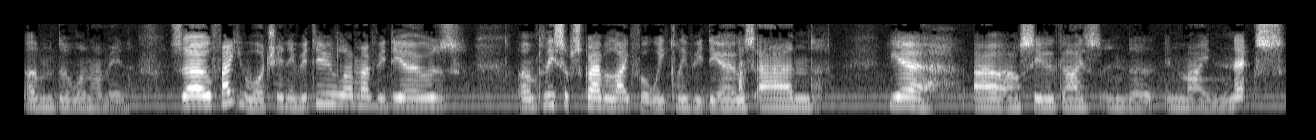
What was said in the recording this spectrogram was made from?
um the one I'm in. So thank you for watching. If you do like my videos. Um, please subscribe and like for weekly videos, and yeah, I'll, I'll see you guys in the in my next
